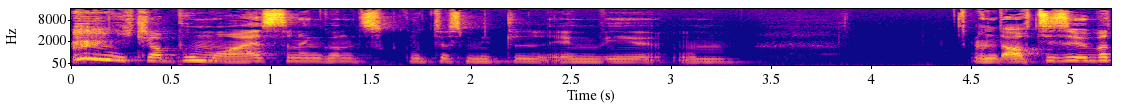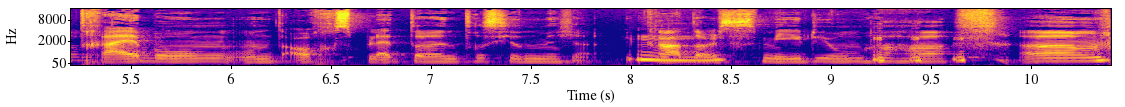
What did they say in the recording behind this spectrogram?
ich glaube, Humor ist dann ein ganz gutes Mittel irgendwie, um und auch diese Übertreibung und auch Splatter interessieren mich gerade mhm. als Medium. Haha. ähm,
